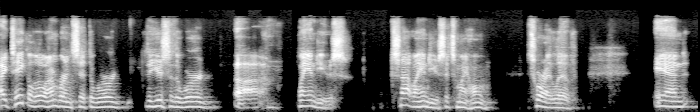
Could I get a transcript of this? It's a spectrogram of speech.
I take a little umbrance at the word, the use of the word uh, land use it's not land use, it's my home. It's where I live. And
